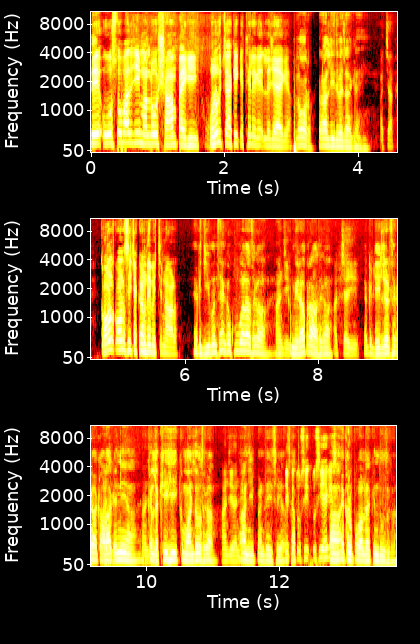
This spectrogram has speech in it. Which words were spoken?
ਤੇ ਉਸ ਤੋਂ ਬਾਅਦ ਜੀ ਮੰਨ ਲਓ ਸ਼ਾਮ ਪੈ ਗਈ ਉਹਨਾਂ ਨੂੰ ਚੱਕ ਕੇ ਕਿੱਥੇ ਲੈ ਲਿਜਾਇਆ ਗਿਆ? ਫਲੋਰ ਟਰਾਲੀ ਦੇ ਵਿੱਚ ਆ ਗਏ ਅਸੀਂ। ਅੱਛਾ ਕੌਣ ਕੌਣ ਸੀ ਚੱਕਣ ਦੇ ਵਿੱਚ ਨਾਲ? ਇੱਕ ਜੀਵਨ ਸਿੰਘ ਖੂਹ ਵਾਲਾ ਸੀਗਾ ਹਾਂਜੀ। ਇੱਕ ਮੇਰਾ ਭਰਾ ਸੀਗਾ ਅੱਛਾ ਜੀ। ਇੱਕ ਡੀਲਰ ਸੀਗਾ ਕਾਲਾ ਕਹਿੰਦੇ ਆ ਇੱਕ ਲੱਖੀ ਸੀ ਕਮਾਂਡੋ ਸੀਗਾ। ਹਾਂਜੀ ਹਾਂਜੀ। ਹਾਂਜੀ ਪਿੰਡ ਦੇ ਸੀ। ਇੱਕ ਤੁਸੀਂ ਤੁਸੀਂ ਹੈਗੇ ਹਾਂ ਇੱਕ ਰੁਪਵਾਲ ਦਾ ਕਿੰਦੂ ਸੀਗਾ।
